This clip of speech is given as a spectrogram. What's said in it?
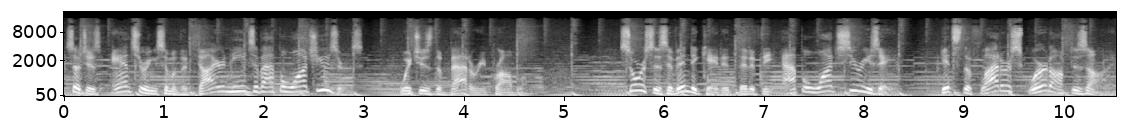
such as answering some of the dire needs of Apple Watch users, which is the battery problem. Sources have indicated that if the Apple Watch Series 8 gets the flatter squared-off design,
